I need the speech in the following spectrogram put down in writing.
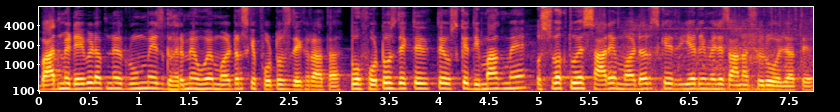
बाद में डेविड अपने रूम में इस घर में हुए मर्डर्स के फ़ोटोज़ देख रहा था। वो फ़ोटोज़ देखते देखते उसके दिमाग में उस वक्त हुए सारे मर्डर्स के रियल इमेजेस आना शुरू हो जाते।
